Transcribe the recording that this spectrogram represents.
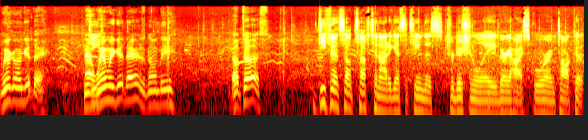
we're going to get there. Now, when we get there, it's going to be up to us. Defense held tough tonight against a team that's traditionally very high scoring. Talk to,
